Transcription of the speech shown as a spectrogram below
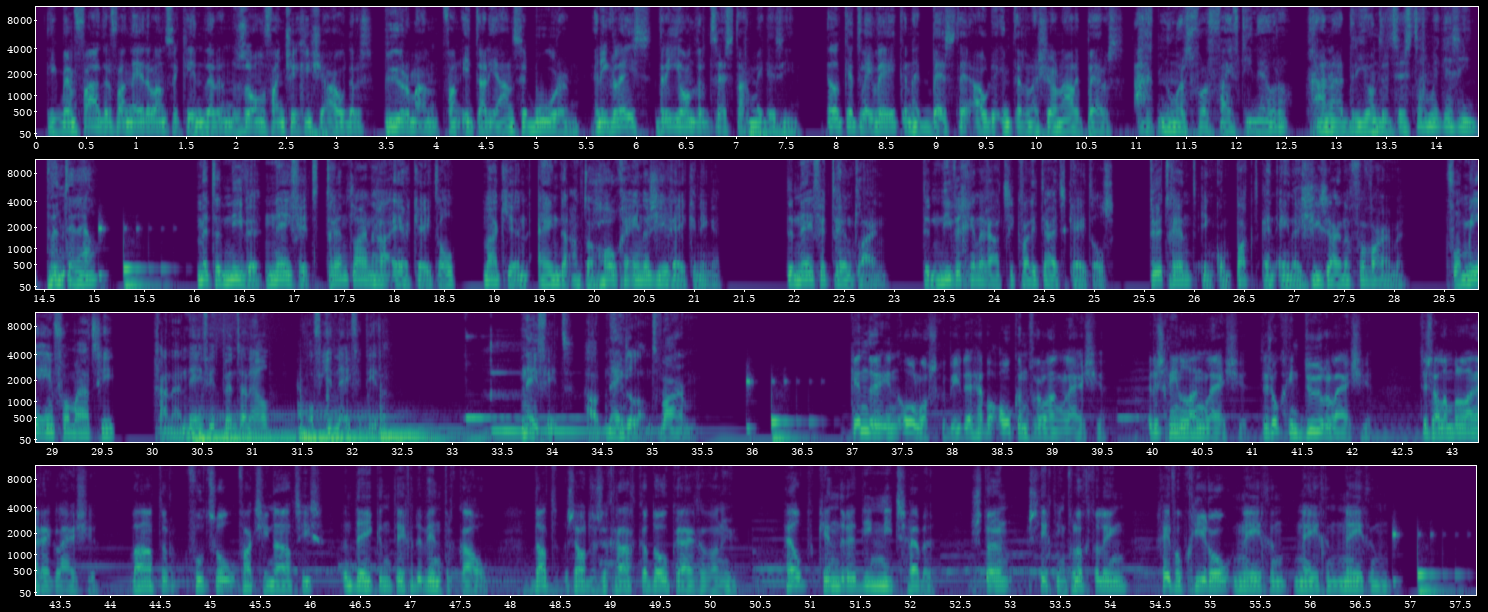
Ik ben vader van Nederlandse kinderen, zoon van Tsjechische ouders... buurman van Italiaanse boeren. En ik lees 360 magazine. Elke twee weken het beste oude internationale pers. Acht nummers voor 15 euro? Ga naar 360magazine.nl Met de nieuwe Nefit Trendline HR-ketel maak je een einde aan te hoge energierekeningen. De Nefit Trendline, de nieuwe generatie kwaliteitsketels. De trend in compact en energiezuinig verwarmen. Voor meer informatie ga naar nefit.nl of je Nefit dealer. Nefit houdt Nederland warm. Kinderen in oorlogsgebieden hebben ook een verlanglijstje. Het is geen lang lijstje, het is ook geen duur lijstje. Het is wel een belangrijk lijstje. Water, voedsel, vaccinaties, een deken tegen de winterkou. Dat zouden ze graag cadeau krijgen van u. Help kinderen die niets hebben. Steun Stichting Vluchteling. Geef op Giro 999.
